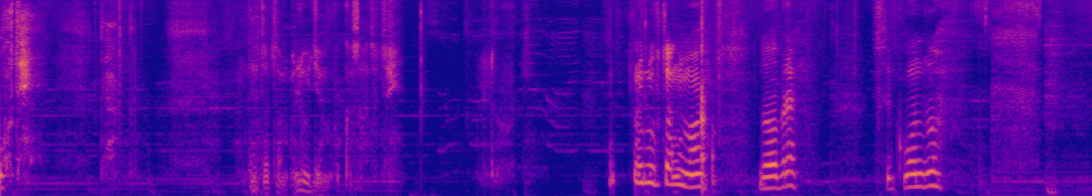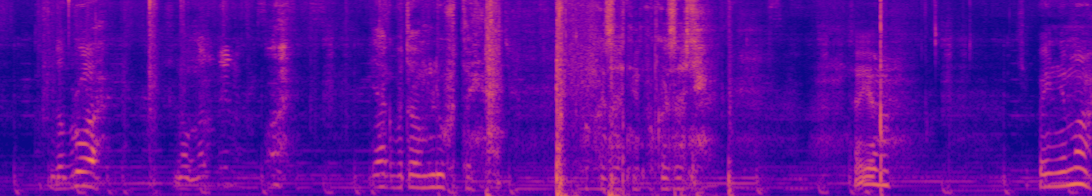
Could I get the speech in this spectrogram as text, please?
Ух ти. Так. Де то там людям показати той люфт? Тут люфта нема. Добре. Секунду. Добро. Шановна родина. Як би там люфти показати, не показати. Та його типа і нема.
